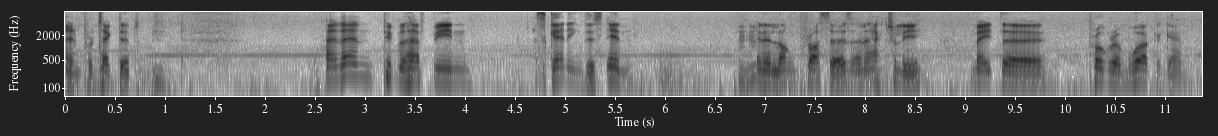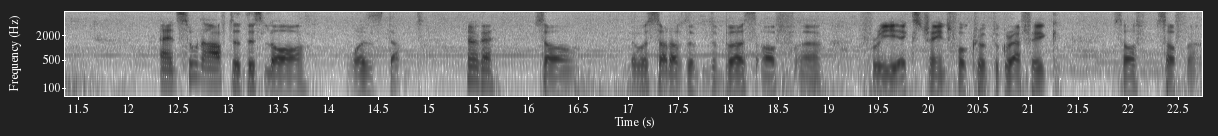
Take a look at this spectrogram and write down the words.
and protected. and then people have been scanning this in Mhm. in a long process and actually made the program work again. And soon after, this law was dumped. Okay. So it was sort of the, the birth of uh, free exchange for cryptographic sof- software.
